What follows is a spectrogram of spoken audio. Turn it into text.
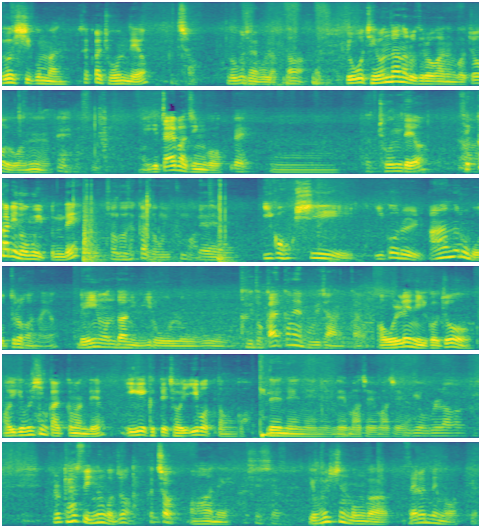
이것이구만 색깔 좋은데요? 그쵸. 너무 잘 골랐다 요거 재원단으로 들어가는 거죠 요거는 네, 맞습니다. 이게 짧아진 거 네. 음... 좋은데요? 색깔이 너무 이쁜데? 저도 색깔 너무 이쁜 것 같아요. 네. 이거 혹시 이거를 안으로 못 들어가나요? 메인 원단이 위로 올라오고 그게 더 깔끔해 보이지 않을까요? 아 원래는 이거죠? 아 이게 훨씬 깔끔한데요? 이게 그때 저희 입었던 거 네네네네 네 맞아요 맞아요 여기 올라가. 이렇게 할 수 있는 거죠? 그쵸. 아네 할 수 있어요. 이게 훨씬 뭔가 세련된 것 같아요.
